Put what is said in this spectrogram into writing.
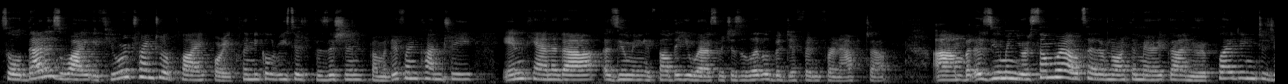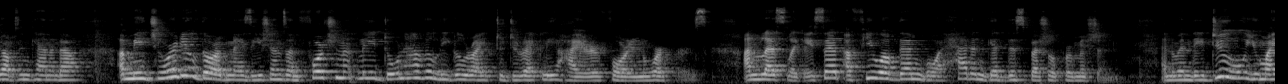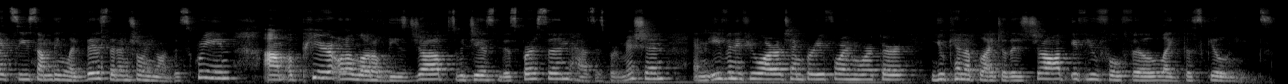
So that is why if you are trying to apply for a clinical research position from a different country in Canada, assuming it's not the US, which is a little bit different for NAFTA, um, but assuming you're somewhere outside of North America and you're applying to jobs in Canada, a majority of the organizations unfortunately don't have the legal right to directly hire foreign workers. Unless, like I said, a few of them go ahead and get this special permission. And when they do, you might see something like this that I'm showing on the screen um, appear on a lot of these jobs, which is this person has this permission. And even if you are a temporary foreign worker, you can apply to this job if you fulfill like the skill needs.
